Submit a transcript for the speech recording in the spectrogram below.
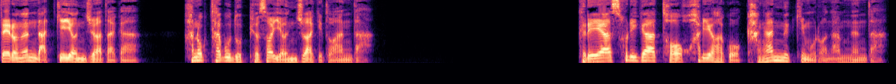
때로는 낮게 연주하다가 한 옥타브 높여서 연주하기도 한다. 그래야 소리가 더 화려하고 강한 느낌으로 남는다.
